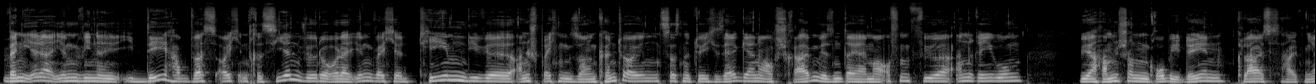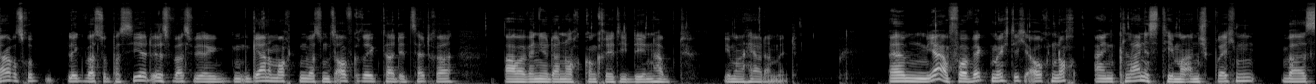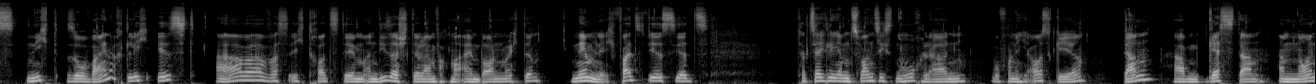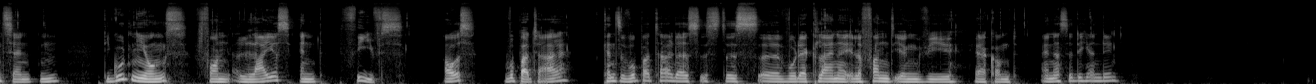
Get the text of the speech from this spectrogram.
Wenn ihr da irgendwie eine Idee habt, was euch interessieren würde oder irgendwelche Themen, die wir ansprechen sollen, könnt ihr uns das natürlich sehr gerne auch schreiben. Wir sind da ja immer offen für Anregungen. Wir haben schon grobe Ideen. Klar, es ist halt ein Jahresrückblick, was so passiert ist, was wir gerne mochten, was uns aufgeregt hat, etc. Aber wenn ihr da noch konkrete Ideen habt, immer her damit. Ähm, ja, vorweg möchte ich auch noch ein kleines Thema ansprechen, was nicht so weihnachtlich ist, aber was ich trotzdem an dieser Stelle einfach mal einbauen möchte. Nämlich, falls wir es jetzt tatsächlich am 20. hochladen, wovon ich ausgehe, dann haben gestern am 19. die guten Jungs von Liars and Thieves aus Wuppertal. Kennst du Wuppertal? Das ist das, äh, wo der kleine Elefant irgendwie herkommt. Erinnerst du dich an den?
